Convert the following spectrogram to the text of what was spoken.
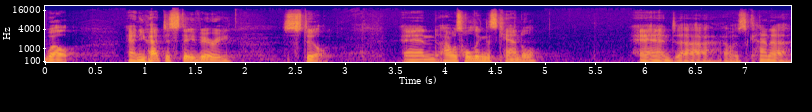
Well, and you had to stay very still. And I was holding this candle, and uh, I was kind of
